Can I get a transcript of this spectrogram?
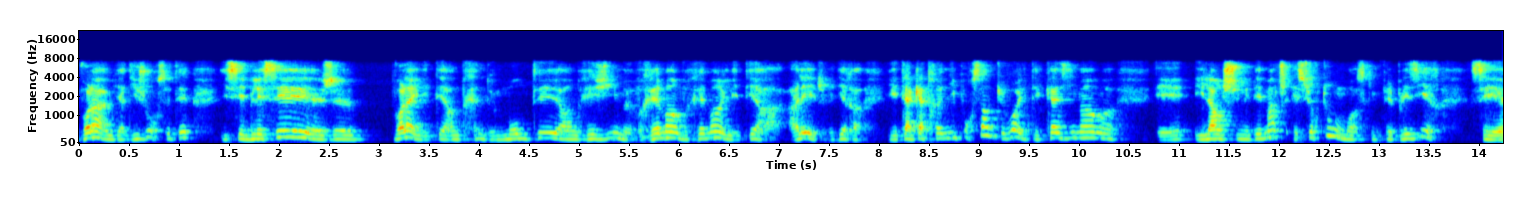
voilà, il y a 10 jours, c'était. Il s'est blessé. Je, voilà, il était en train de monter en régime. Vraiment, vraiment, il était à. Allez, je veux dire, il était à 90%. Tu vois, il était quasiment. Et il a enchaîné des matchs. Et surtout, moi, ce qui me fait plaisir, c'est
